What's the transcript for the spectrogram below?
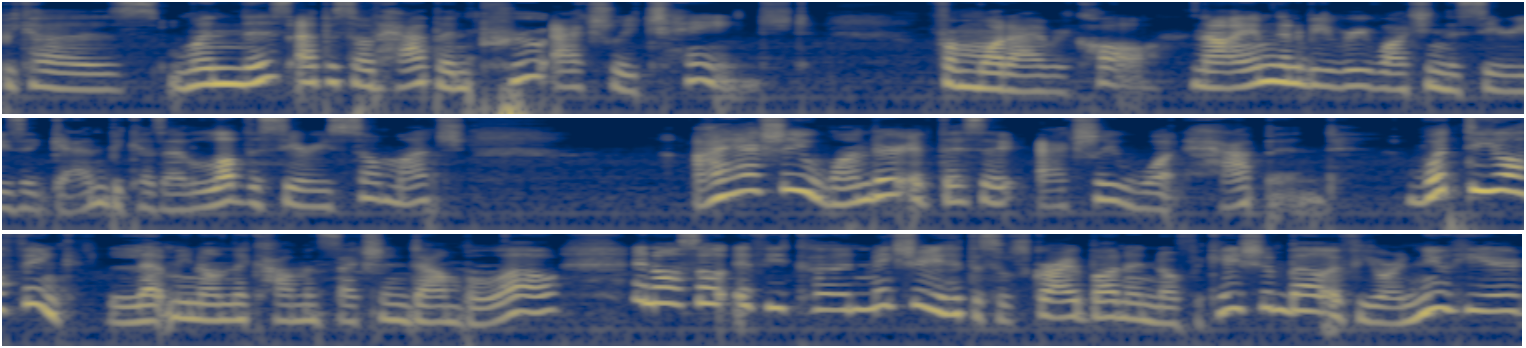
Because when this episode happened, Prue actually changed from what I recall. Now, I am going to be rewatching the series again because I love the series so much. I actually wonder if this is actually what happened. What do y'all think? Let me know in the comment section down below. And also, if you could, make sure you hit the subscribe button and notification bell if you are new here.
